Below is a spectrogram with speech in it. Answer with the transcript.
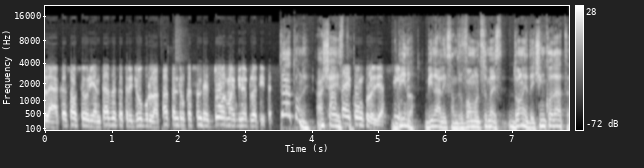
pleacă sau se orientează către joburi la stat pentru că sunt de două ori mai bine plătite. Da, doamne, așa Asta este. e concluzia. Simplă. Bine, bine, Alexandru, vă mulțumesc. Doamne, deci încă o dată,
